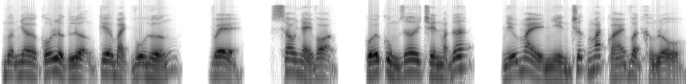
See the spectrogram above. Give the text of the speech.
mượn nhờ cố lực lượng kia Bạch Vũ hướng về, sau nhảy vọt, cuối cùng rơi trên mặt đất, nhíu mày nhìn trước mắt quái vật khổng lồ.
